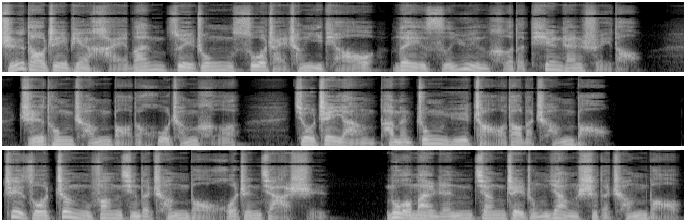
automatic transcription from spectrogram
直到这片海湾最终缩窄成一条类似运河的天然水道，直通城堡的护城河。就这样，他们终于找到了城堡。这座正方形的城堡货真价实。诺曼人将这种样式的城堡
